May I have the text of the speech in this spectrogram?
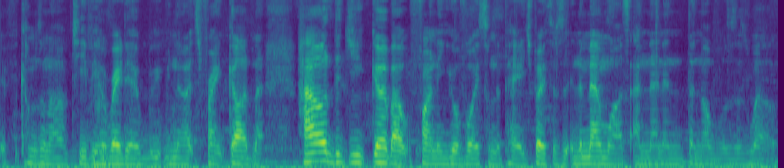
If it comes on our TV or radio, we, we know it's Frank Gardner. How did you go about finding your voice on the page, both as in the memoirs and then in the novels as well?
